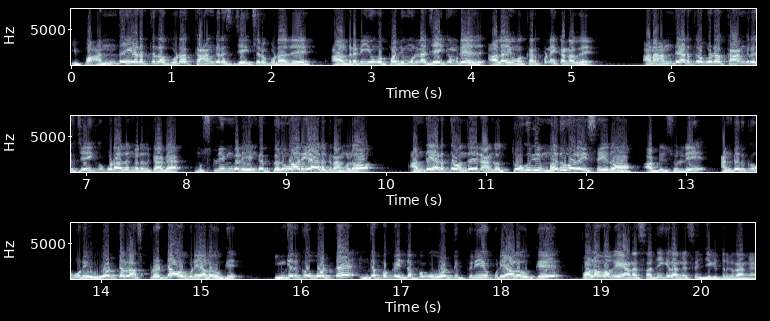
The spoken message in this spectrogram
இப்ப அந்த இடத்துல கூட காங்கிரஸ் ஜெயிச்சிடக்கூடாது. ஆல்ரெடி இவங்க பதிமூணுல ஜெயிக்க முடியாது. அதெல்லாம் இவங்க கற்பனை கனவு. ஆனா அந்த இடத்துல கூட காங்கிரஸ் ஜெயிக்க கூடாதுங்கிறதுக்காக முஸ்லீம்கள் எங்க பெருவாரியா இருக்கிறாங்களோ அந்த இடத்த வந்து நாங்க தொகுதி மறுவரை செய்யறோம் அப்படின்னு சொல்லி அங்க இருக்கக்கூடிய ஓட்டெல்லாம் ஸ்ப்ரெட் ஆகக்கூடிய அளவுக்கு இங்க இருக்க ஓட்டை இந்த பக்கம் இந்த பக்கம் ஓட்டு பிரியக்கூடிய அளவுக்கு பல வகையான சதிகள் அங்க செஞ்சுக்கிட்டு இருக்கிறாங்க.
